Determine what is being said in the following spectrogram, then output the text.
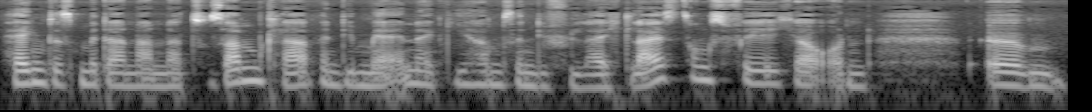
hängt es miteinander zusammen. Klar, wenn die mehr Energie haben, sind die vielleicht leistungsfähiger und ähm,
